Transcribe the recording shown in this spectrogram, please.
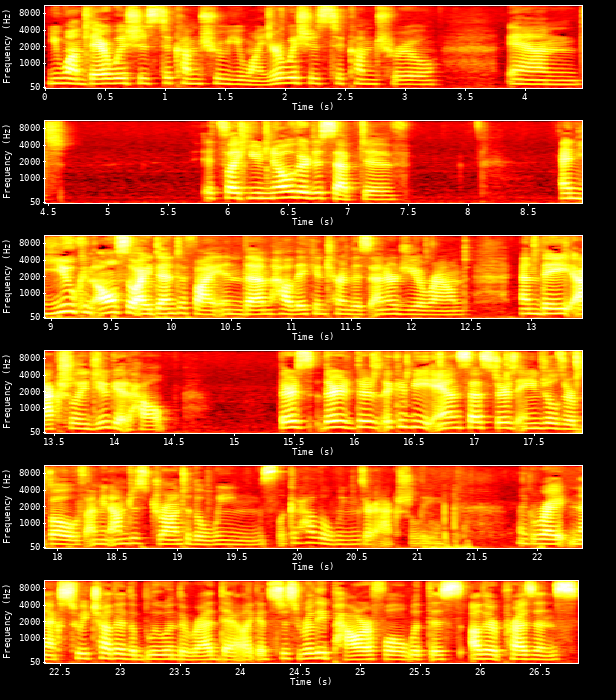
You want their wishes to come true, you want your wishes to come true. And it's like you know they're deceptive. And you can also identify in them how they can turn this energy around. And they actually do get help. There's there there's it could be ancestors, angels, or both. I mean, I'm just drawn to the wings. Look at how the wings are actually like right next to each other, the blue and the red there. Like it's just really powerful with this other presence.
